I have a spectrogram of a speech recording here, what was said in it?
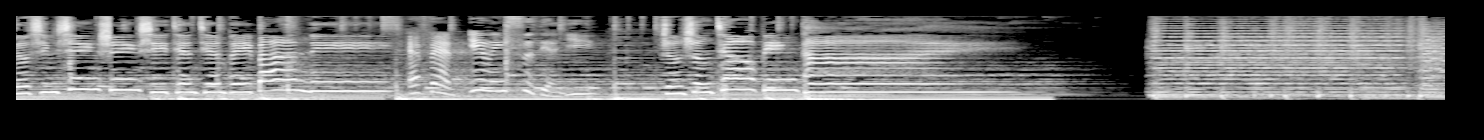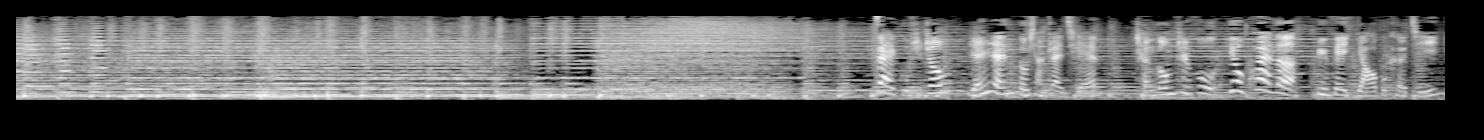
流星星讯息，天天陪伴你。FM 一零四点一，正声调频台。在股市中，人人都想赚钱，成功致富又快乐，并非遥不可及。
